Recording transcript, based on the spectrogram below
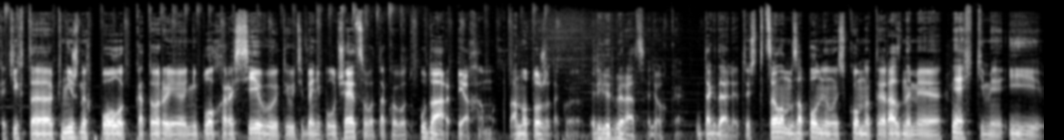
каких-то книжных полок, которые неплохо рассеивают, и у тебя не получается вот такой вот удар эхом. Оно тоже такое, реверберация легкая и так далее. То есть в целом заполнилась комната разными мягкими и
